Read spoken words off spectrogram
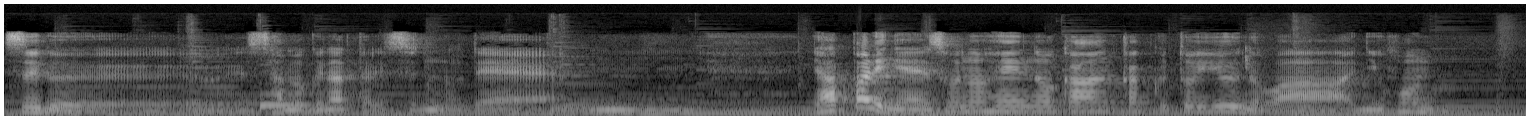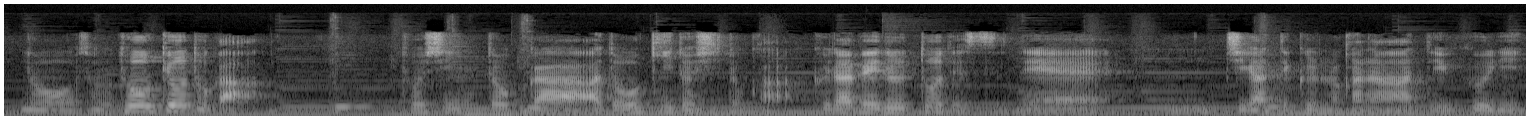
すぐ寒くなったりするのでうんやっぱりねその辺の感覚というのは日本のその東京とか都心とかあと大きい都市とか比べるとですね違ってくるのかなっていうふうに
